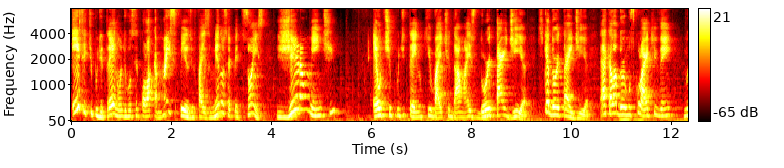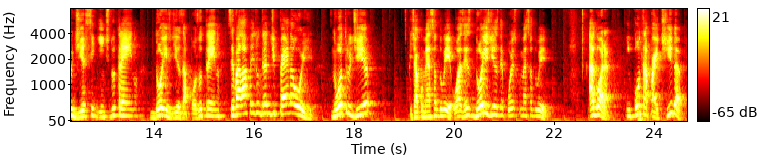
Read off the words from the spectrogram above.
esse tipo de treino, onde você coloca mais peso e faz menos repetições, geralmente é o tipo de treino que vai te dar mais dor tardia. O que é dor tardia? É aquela dor muscular que vem no dia seguinte do treino, dois dias após o treino. Você vai lá, fez um treino de perna hoje. No outro dia já começa a doer, ou às vezes dois dias depois começa a doer. Agora, em contrapartida,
